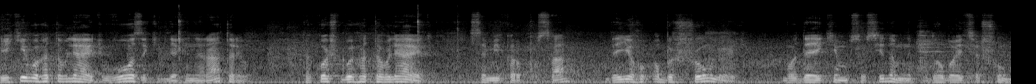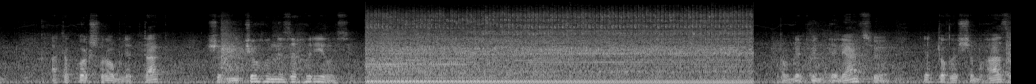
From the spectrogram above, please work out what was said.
які виготовляють возики для генераторів, також виготовляють самі корпуса, де його обезшумлюють, бо деяким сусідам не подобається шум, а також роблять так, щоб нічого не загорілося. Роблять вентиляцію для того, щоб гази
